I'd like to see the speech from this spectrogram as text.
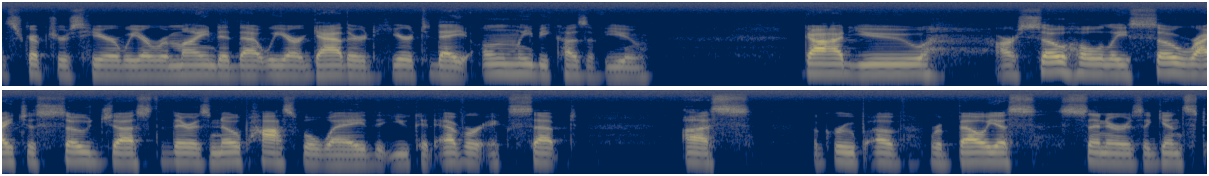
the scriptures here, we are reminded that we are gathered here today only because of you. God, you are so holy, so righteous, so just, there is no possible way that you could ever accept us, a group of rebellious sinners, against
